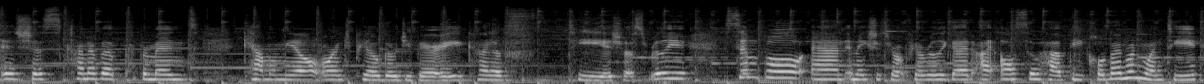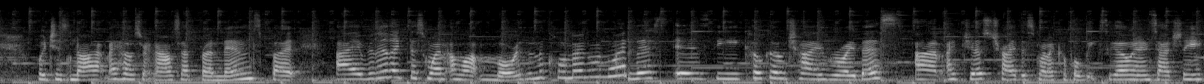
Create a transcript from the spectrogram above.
It's just kind of a peppermint, chamomile, orange peel, goji berry kind of tea. It's just really simple and it makes your throat feel really good. I also have the Cold 911 tea, which is not at my house right now, it's at Brendan's, but I really like this one a lot more than the Cold 911. This is the Cocoa Chai Rooibos. Um, I just tried this one a couple weeks ago and it's actually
